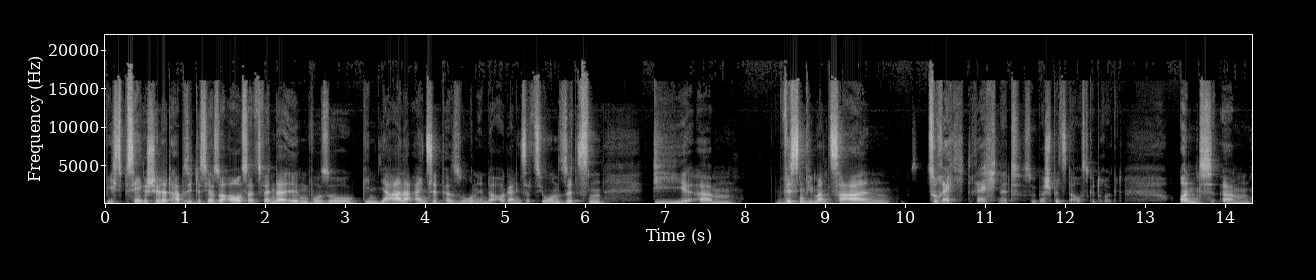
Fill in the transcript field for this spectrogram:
wie ich es bisher geschildert habe, sieht es ja so aus, als wenn da irgendwo so geniale Einzelpersonen in der Organisation sitzen, die ähm, wissen, wie man Zahlen zurechtrechnet, so überspitzt ausgedrückt. Und ähm,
